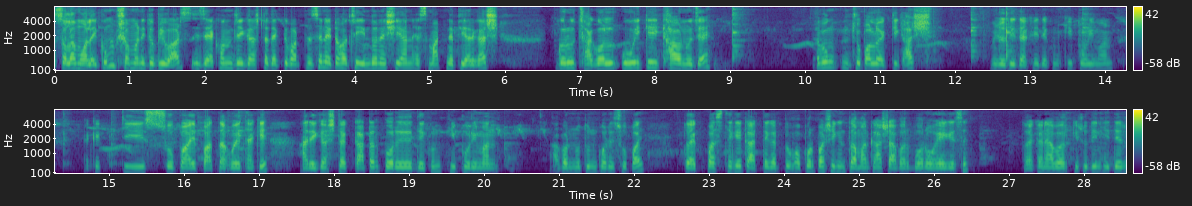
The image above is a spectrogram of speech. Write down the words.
আসসালামু আলাইকুম, সম্মানিত ভিউয়ার্স এই যে এখন যে গাছটা দেখতে পারতেছেন, এটা হচ্ছে ইন্দোনেশিয়ান স্মার্ট নেপিয়ার ঘাস গরু, ছাগল, উইকেই খাওয়ানো যায়। এবং জোপালো একটি ঘাস। আমি যদি দেখাই, দেখুন কি পরিমাণ এক একটি সোপায় পাতা হয়ে থাকে। আর এই গাছটা কাটার পরে দেখুন কি পরিমাণ আবার নতুন করে সোপায়। তো এক পাশ থেকে কাটতে কাটতে অপর পাশে কিন্তু আমার ঘাস আবার বড় হয়ে গেছে। তো এখানে আবার কিছুদিন ঈদের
